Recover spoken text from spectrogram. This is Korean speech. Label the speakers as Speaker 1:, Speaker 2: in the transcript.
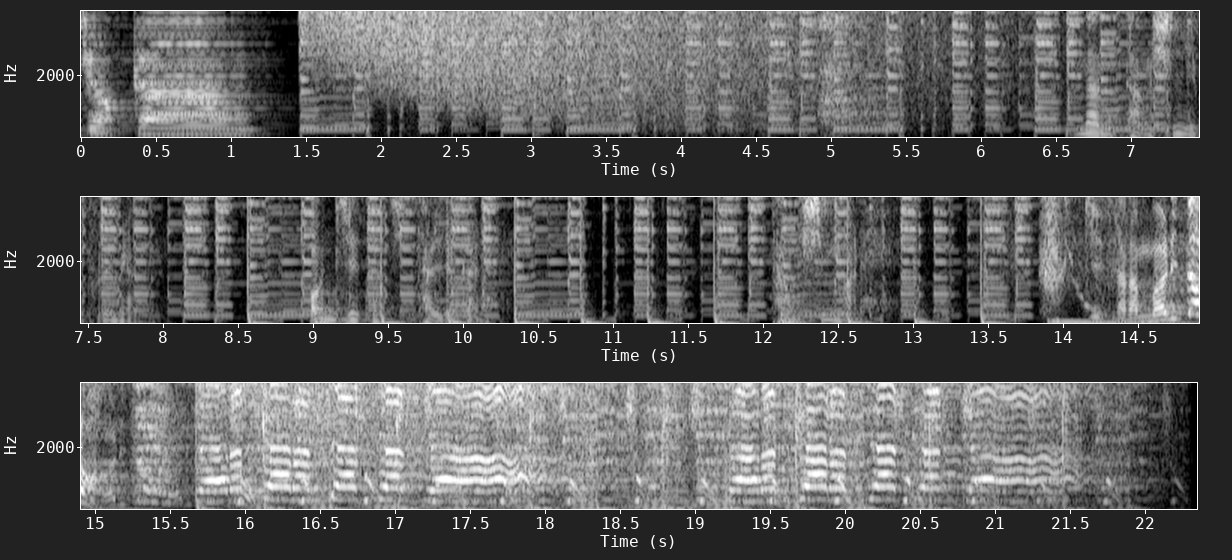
Speaker 1: 만족감
Speaker 2: 난 당신이 부르면 언제든지 달려가는 당신만의 흑기사란 말이다!
Speaker 3: 말이다!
